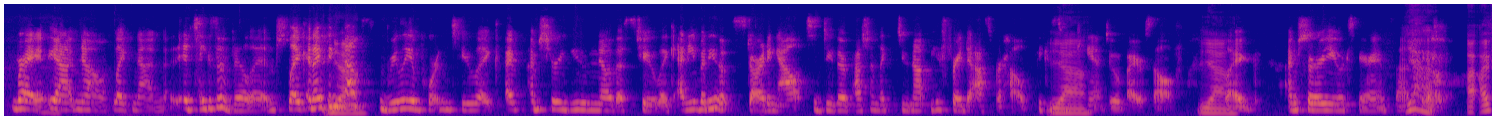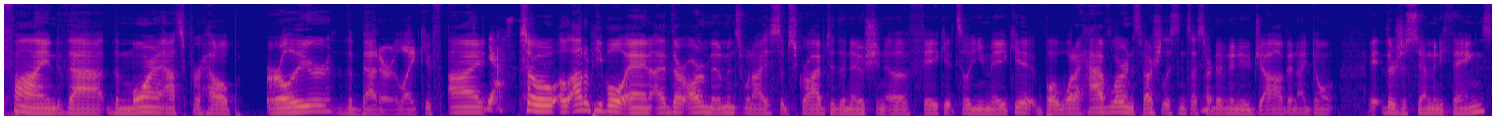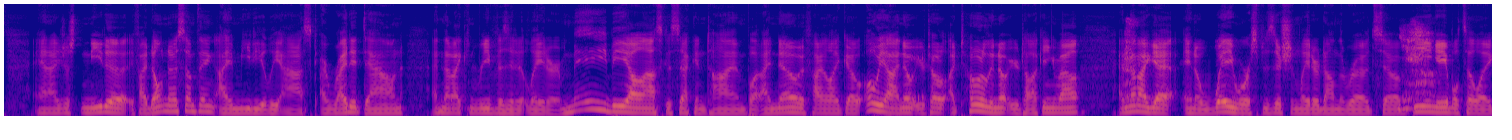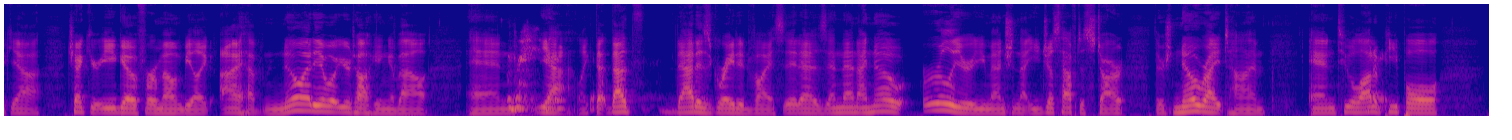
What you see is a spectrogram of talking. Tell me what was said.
right. Yeah. No, like none. It takes a village. Like, and I think yeah. that's really important too. Like, I'm, I'm sure you know this too. Like, anybody that's starting out to do their passion, like, do not be afraid to ask for help because yeah. you can't do it by yourself. Yeah. Like, I'm sure you experience that. Yeah. I find that the more I ask for help, earlier the better. Like if i yes. so a lot of people and I, there are moments when i subscribe to the notion of fake it till you make it but what i have learned especially since i mm-hmm. started a new job and i don't it, there's just so many things and i just need a if i don't know something i immediately ask. I write it down and then i can revisit it later. Maybe i'll ask a second time but i know if i like go oh yeah i know what you're total i totally know what you're talking about and then I get in a way worse position later down the road. So yeah. being able to like, yeah, check your ego for a moment, be like, I have no idea what you're talking about, and right. yeah, like that that's that is great advice. It is. And then I know earlier you mentioned that you just have to start. There's no right time, and to a lot right. of people,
